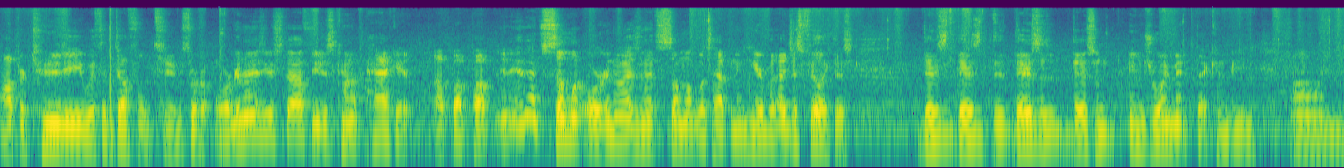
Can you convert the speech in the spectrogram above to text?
opportunity with a duffel to sort of organize your stuff. You just kind of pack it up, up, up, and, and that's somewhat organized, and that's somewhat what's happening here. But I just feel like there's there's there's there's a there's an enjoyment that can be um,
